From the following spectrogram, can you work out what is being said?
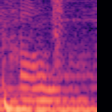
Me whole.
